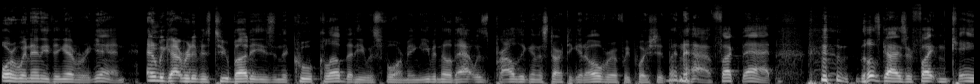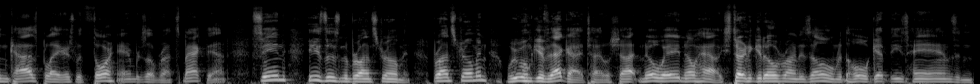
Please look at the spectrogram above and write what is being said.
or win anything ever again. And we got rid of his two buddies in the cool club that he was forming, even though that was probably going to start to get over if we pushed it. But nah, fuck that. Those guys are fighting Kane cosplayers with Thor hammers over on SmackDown. Finn, he's losing to Braun Strowman. Braun Strowman, we won't give that guy a title shot. No way, no how. He's starting to get over on his own with the whole get these hands and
